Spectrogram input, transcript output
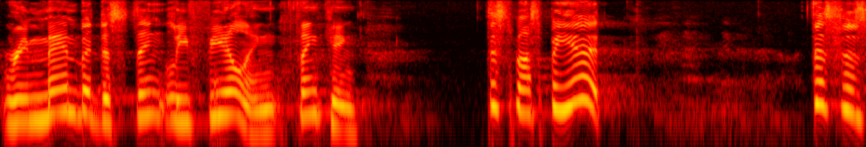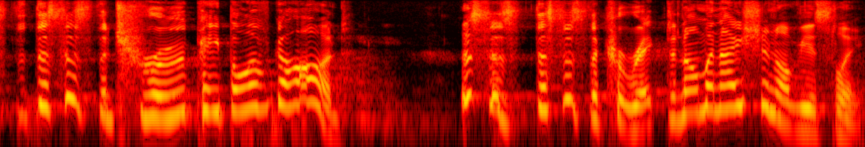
remember distinctly feeling, thinking, this must be it. This is, this is the true people of God. This is, this is the correct denomination, obviously.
